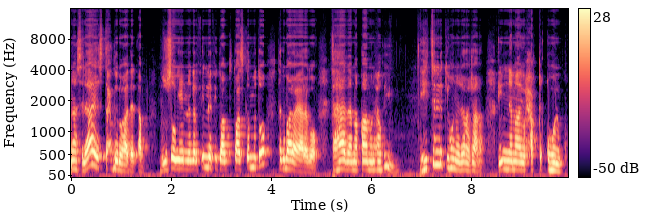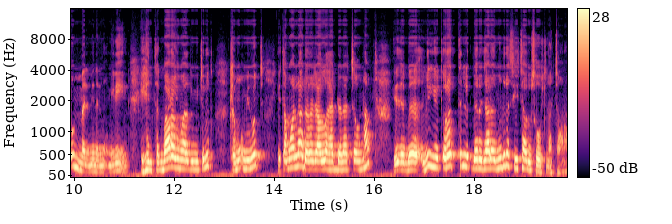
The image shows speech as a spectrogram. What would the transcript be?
ናስ ላ የስተሕዚሩ ሀዘ ልአምር ብዙ ሰው ይህን ነገር ፊት ለፊቱ አምጥቶ አስቀምጦ ተግባራዊ ያደረገው ፈሃذا መቃሙን ዐዚም ይህ ትልቅ የሆነ ደረጃ ነው ኢነማ ዩሐቅቅሁ ልኩመል ምን ልሙእሚኒን ይህን ተግባራዊ ማድረግ የሚችሉት ከሙእሚኖች የተሟላ ደረጃ አላህ ያደላቸውና በልዩ ጥረት ትልቅ ደረጃ ላይ መድረስ የቻሉ ሰዎች ናቸው ነው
